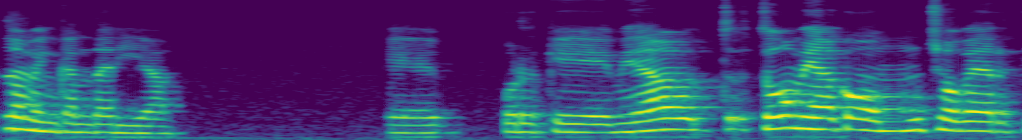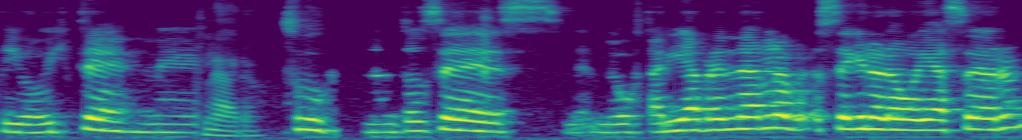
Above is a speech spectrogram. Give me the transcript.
Eso me encantaría. Eh, porque me da, todo me da como mucho vértigo, ¿viste? Me claro. Entonces, me gustaría aprenderlo, sé que no lo voy a hacer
